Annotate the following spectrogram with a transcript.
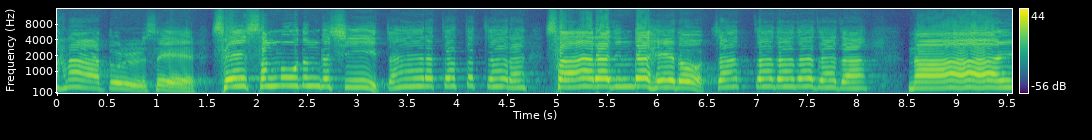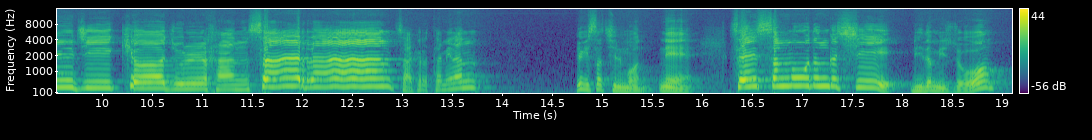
하나 둘 셋. 세상 모든 것이 짜라짜짜짜라. 사라진다 해도 짜짜자자자자. 날 지켜줄 한 사람. 자 그렇다면은 여기서 질문. 네. 세상 모든 것이 리듬이죠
